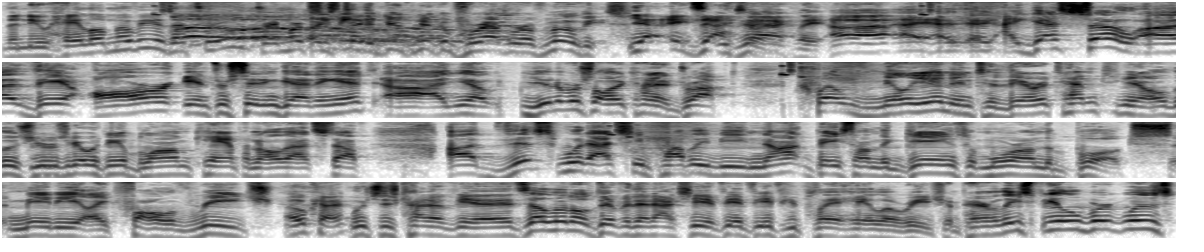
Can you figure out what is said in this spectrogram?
the new Halo movie. Is that true? DreamWorks is It's the. Duke Nukem Forever of movies. Yeah, exactly. Exactly. Uh, I, I, I guess so. Uh, they are interested in getting it. Uh, you know, Universal already kind of dropped 12 million into their attempt. You know, all those years ago with Neil Blomkamp and all that stuff. Uh, this would actually probably be not based on the games, but more on the books. Maybe like Fall of Reach. Okay. Which is kind of yeah, it's a little different than actually if, if, if you play Halo Reach. Apparently, Spielberg was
